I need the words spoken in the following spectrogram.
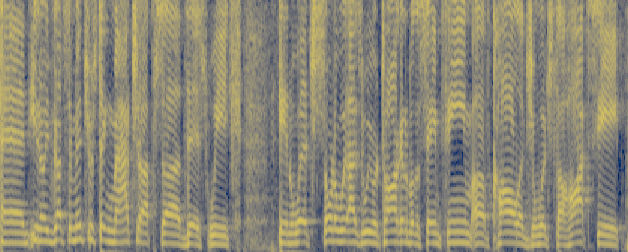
and you know you've got some interesting matchups uh, this week in which sort of as we were talking about the same theme of college, in which the hot seat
